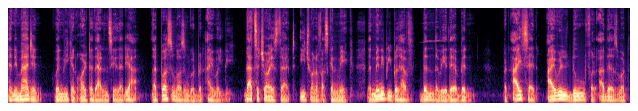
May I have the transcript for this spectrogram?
And imagine when we can alter that and say that, yeah, that person wasn't good, but I will be. That's a choice that each one of us can make. That many people have been the way they have been. But I said, I will do for others what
